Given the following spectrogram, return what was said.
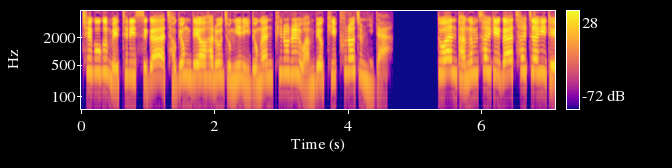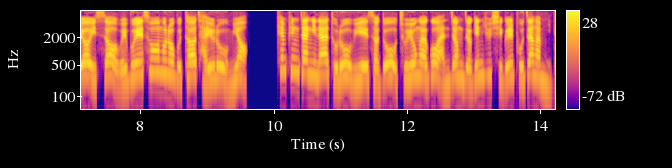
최고급 매트리스가 적용되어 하루 종일 이동한 피로를 완벽히 풀어줍니다. 또한 방음 설계가 철저히 되어 있어 외부의 소음으로부터 자유로우며 캠핑장이나 도로 위에서도 조용하고 안정적인 휴식을 보장합니다.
